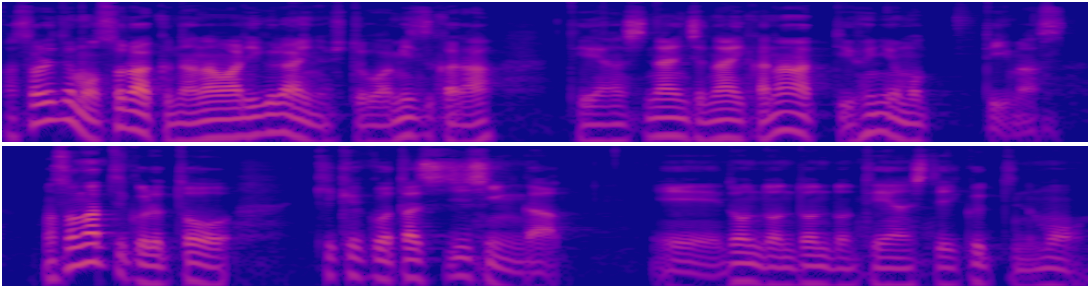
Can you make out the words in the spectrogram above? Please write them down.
ま、それでもおそらく7割ぐらいの人は自ら提案しないんじゃないかなっていうふうに思っています。まあ、そうなってくると、結局私自身が、えー、どんどんどんどん提案していくっていうのも、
